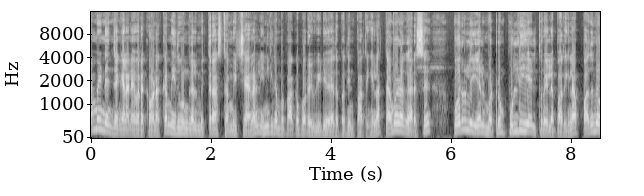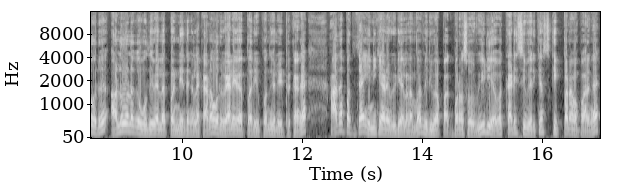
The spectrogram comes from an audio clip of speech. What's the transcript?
தமிழ் நெஞ்சங்கள் அனைவருக்கும் வணக்கம். இது உங்கள் மித்ராஸ் தமிழ் சேனல். இன்றைக்கி நம்ம பார்க்க போகிற வீடியோ எதை பற்றின்னு பார்த்தீங்கன்னா தமிழக அரசு பொருளியல் மற்றும் புள்ளியியல் துறையில் பார்த்தீங்கன்னா பதினோரு அலுவலக உதவியாளர் பணியிடங்களுக்கான ஒரு வேலைவாய்ப்பு அறிவிப்பு வந்து வெளியிட்டிருக்காங்க. அதை பற்றி தான் இன்றைக்கான வீடியோவில் நம்ம விரிவாக பார்க்க போகிறோம் ஸோ வீடியோவை கடைசி வரைக்கும் ஸ்கிப் பண்ணாமல் பாருங்கள்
